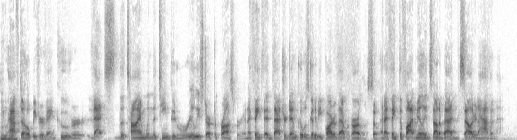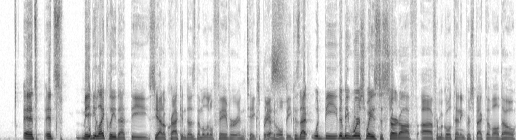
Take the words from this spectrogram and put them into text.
You mm-hmm. have to hope if you're Vancouver, that's the time when the team could really start to prosper. And I think that Thatcher Demko was going to be part of that regardless. So, and I think the five million is not a bad salary to have him at. And it's it's maybe likely that the Seattle Kraken does them a little favor and takes Braden yes. Holtby because that would be there'd be worse ways to start off uh, from a goaltending perspective. Although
